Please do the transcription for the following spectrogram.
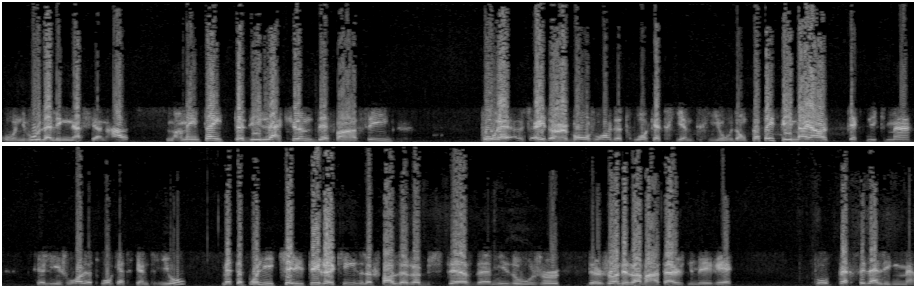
au niveau de la Ligue nationale, mais en même temps, tu as des lacunes défensives pour être un bon joueur de 3-4e trio. Donc, peut-être tu es meilleur techniquement que les joueurs de 3-4e trio, mais tu pas les qualités requises. Là, je parle de robustesse, de mise au jeu, de jeu en désavantage numérique pour percer l'alignement.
